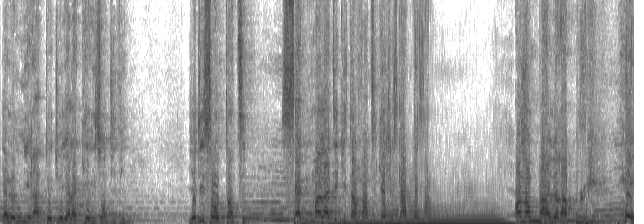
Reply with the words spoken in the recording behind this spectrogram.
Il y a le miracle de Dieu, il y a la guérison divine. Je dis c'est authentique. Cette maladie qui t'a fatigué jusqu'à présent, on n'en parlera plus. Hey,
